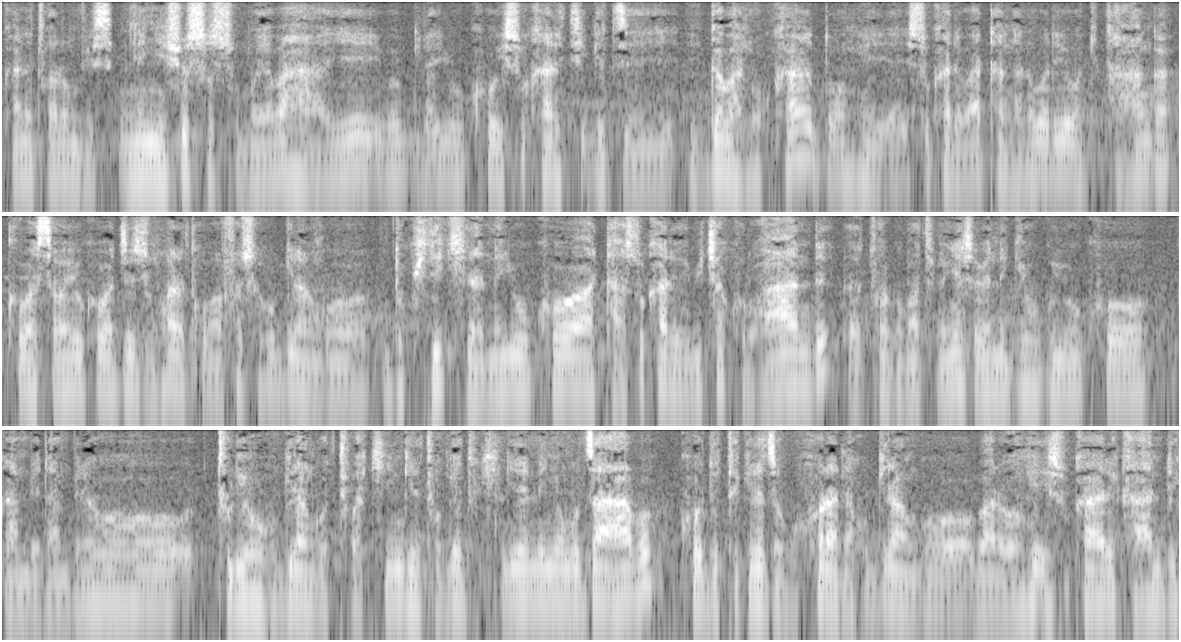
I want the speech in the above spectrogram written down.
kandi twarumvise n'inyishu susumo yabahaye ibabwira yuko isukari itigeze igabanuka donke isukari batanga n'ubu ariyo bagitanga ko basaba yuko bajeje intwara twabafasha kugira ngo dukurikirane yuko atasukari bica ku ruhande twagomba tumenyesha bene gihugu yuko bwa mbere na mbere hoho turiho kugira ngo tubakingire twongere dukingire n'inyungu zabo ko dutegereze baragerageza gukorana kugira ngo baronke isukari kandi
